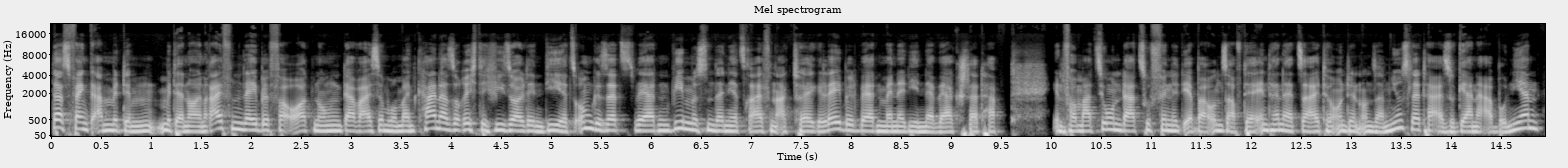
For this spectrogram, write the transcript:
Das fängt an mit dem, mit der neuen Reifenlabelverordnung. Da weiß im Moment keiner so richtig, wie soll denn die jetzt umgesetzt werden? Wie müssen denn jetzt Reifen aktuell gelabelt werden, wenn ihr die in der Werkstatt habt? Informationen dazu findet ihr bei uns auf der Internetseite und in unserem Newsletter, also gerne abonnieren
